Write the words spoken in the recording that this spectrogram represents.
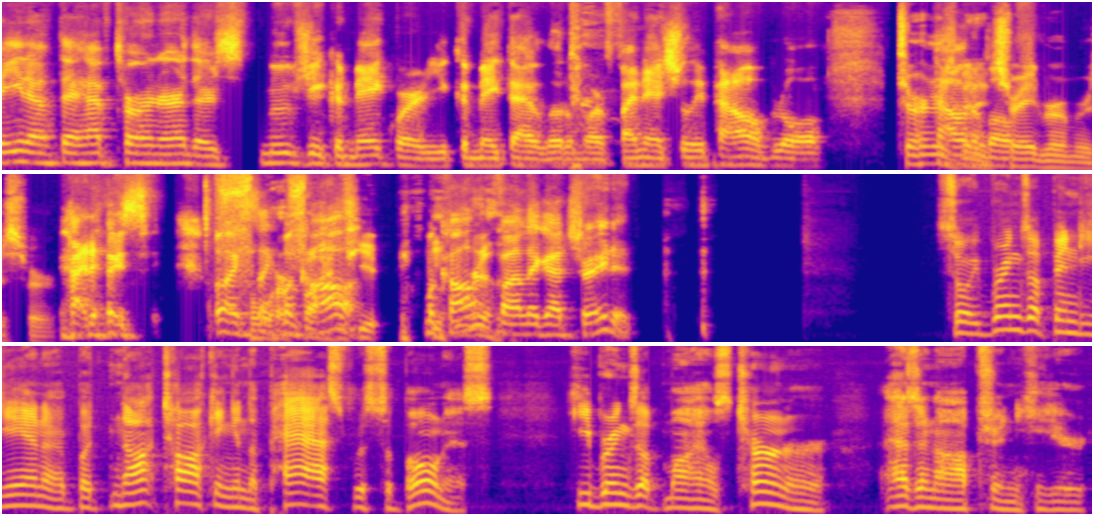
They, you know, they have Turner. There's moves you could make where you could make that a little more financially palatable. Turner's been in trade rumors for I know. It's, well, it's like four or five McCollum. years. McCollum Really? finally got traded. So he brings up Indiana, but not talking in the past with Sabonis. He brings up Miles Turner as an option here.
